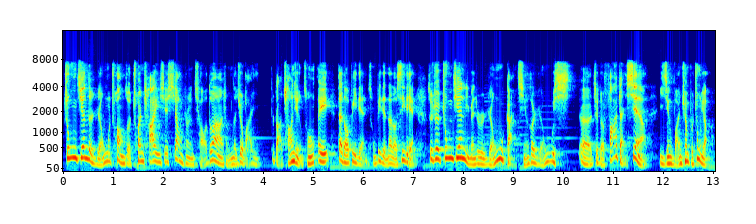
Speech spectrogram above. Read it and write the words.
中间的人物创作穿插一些相声桥段啊什么的，就把就把场景从 A 带到 B 点，从 B 点带到 C 点，所以这中间里面就是人物感情和人物呃这个发展线啊，已经完全不重要了。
